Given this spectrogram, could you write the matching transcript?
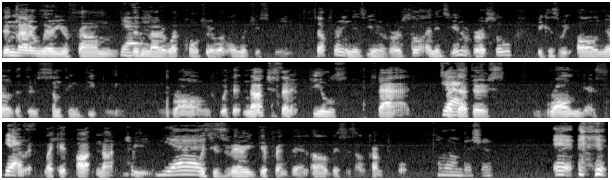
doesn't matter where you're from. Yeah. Doesn't matter what culture, what language you speak. Suffering is universal, and it's universal because we all know that there's something deeply wrong with it. Not just that it feels bad, yeah. but that there's wrongness yes. to it. Like it ought not be. Yes. Which is very different than, oh, this is uncomfortable. Come on, Bishop. It,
